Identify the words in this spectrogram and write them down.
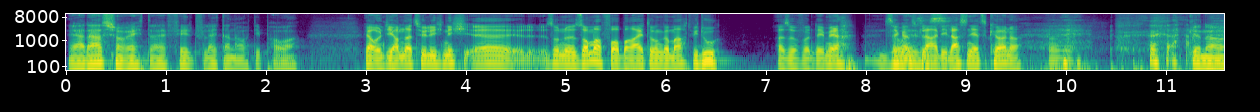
ja, da hast du schon recht, da fehlt vielleicht dann auch die Power. Ja, und die haben natürlich nicht äh, so eine Sommervorbereitung gemacht wie du. Also von dem her ist ja So ganz ist klar, es. die lassen jetzt Körner. Also, Genau.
